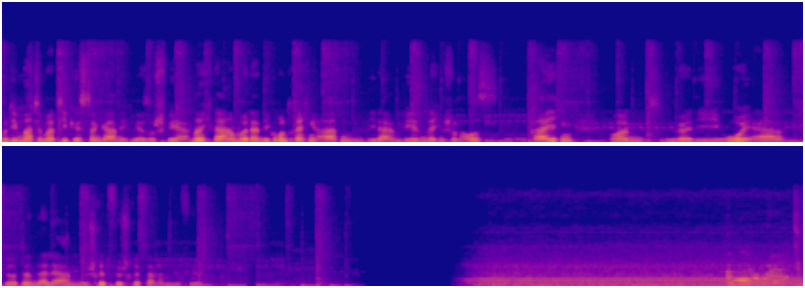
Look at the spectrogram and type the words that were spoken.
und die Mathematik ist dann gar nicht mehr so schwer. Nicht? Da haben wir dann die Grundrechenarten, die da im Wesentlichen schon ausreichen und über die OER wird dann der Lernende Schritt für Schritt daran geführt. Come on around.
